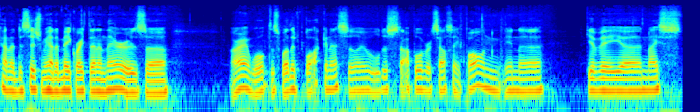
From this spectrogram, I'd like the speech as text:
kind of decision we had to make right then and there. Is uh, all right, well, this weather's blocking us, so we'll just stop over at South St. Paul and, and uh, give a uh, nice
